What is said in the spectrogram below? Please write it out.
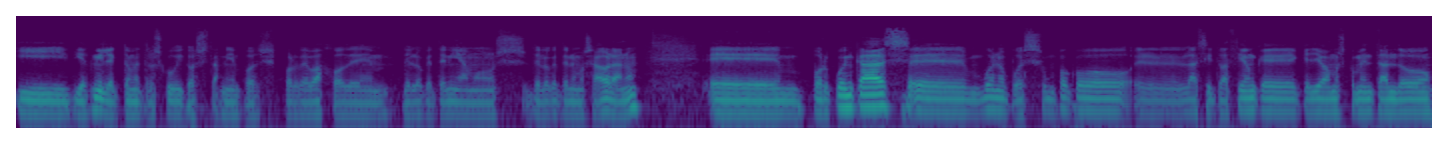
y 10.000 hectómetros cúbicos también pues por debajo de, de lo que teníamos de lo que tenemos ahora no Eh, por cuencas eh, bueno pues un poco eh, la situación que, llevamos comentando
